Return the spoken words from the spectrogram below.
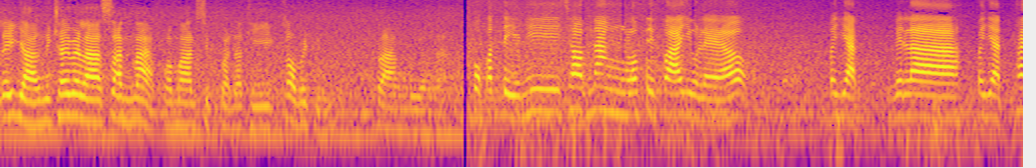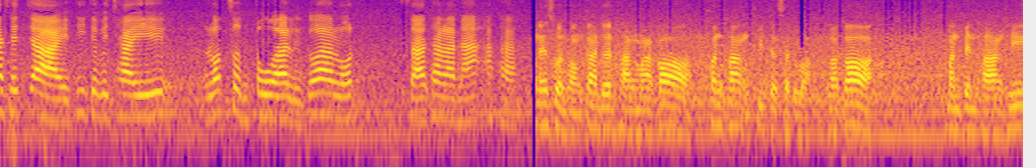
และอีกอย่างหนึงใช้เวลาสั้นมากประมาณ 10 กว่านาทีเข้าไปถึง กลางเมืองแล้วปกตินี่ชอบนั่งรถไฟฟ้าอยู่แล้ว ประหยัดเวลาประหยัดค่าใช้จ่ายที่จะไปใช้รถส่วนตัวหรือว่ารถสาธารณะอะค่ะ ในส่วนของการเดินทางมาก็ค่อนข้างที่จะสะดวก แล้วก็มันเป็นทางที่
